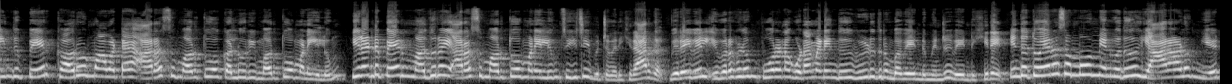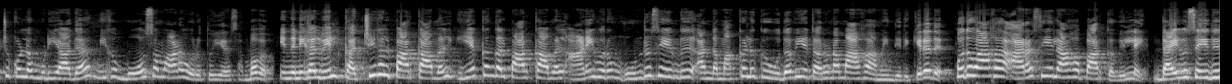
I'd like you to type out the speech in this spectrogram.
ஐந்து பேர் கரூர் மாவட்ட அரசு மருத்துவக் கல்லூரி மருத்துவமனையிலும் இரண்டு பேர் மதுரை அரசு மருத்துவமனையிலும் சிகிச்சை பெற்று வருகிறார்கள். விரைவில் இவர்களும் பூரண குணமடைந்து வீடு திரும்ப வேண்டும் என்று வேண்டுகிறேன். இந்த துயர சம்பவம் என்பது யாராலும் ஏற்றுக்கொள்ள முடியாத மிக மோசமான ஒரு துயர சம்பவம். இந்த நிகழ்வில் கட்சிகள் பார்க்காமல் இயக்கங்கள் பார்க்காமல் அனைவரும் ஒன்று சேர்ந்து அந்த மக்களுக்கு உதவிய தருணமாக அமைந்திருக்கிறது. பொதுவாக அரசியலாக பார்க்கவில்லை. தயவு செய்து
